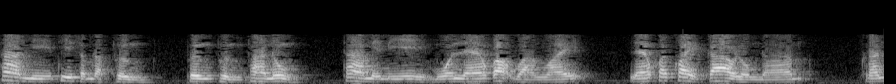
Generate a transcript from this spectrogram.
ถ้ามีที่สำหรับพึง พึงพึงผ้านุ่ง ถ้าไม่มีม้วนแล้วก็วางไว้ แล้วค่อยๆก้าวลงน้ำครั้น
